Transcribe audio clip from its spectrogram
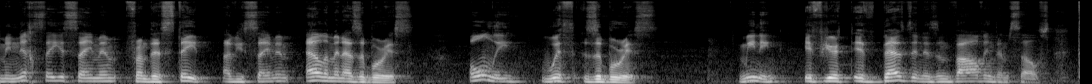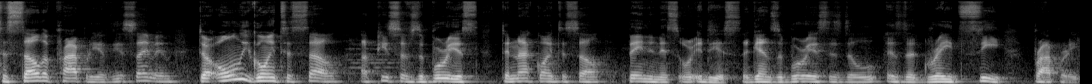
minichse Yisaimim from the state of Yisaimim, element as Zaburis, only with Zaburis. Meaning, if you're if Bezdin is involving themselves to sell the property of the Yisaimim, they're only going to sell a piece of Zaburius. They're not going to sell Baininus or Idius. Again, Zaburius is the is the grade C property.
